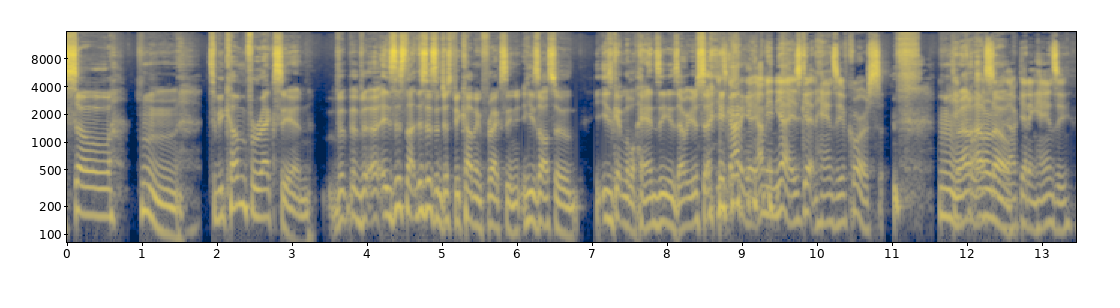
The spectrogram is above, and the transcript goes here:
So, hmm, to become Phyrexian, is this not? This isn't just becoming Phyrexian. He's also he's getting a little handsy. Is that what you're saying? He's got to get. I mean, yeah, he's getting handsy, of course. Hmm, I, don't, I, don't know. Without getting handsy.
